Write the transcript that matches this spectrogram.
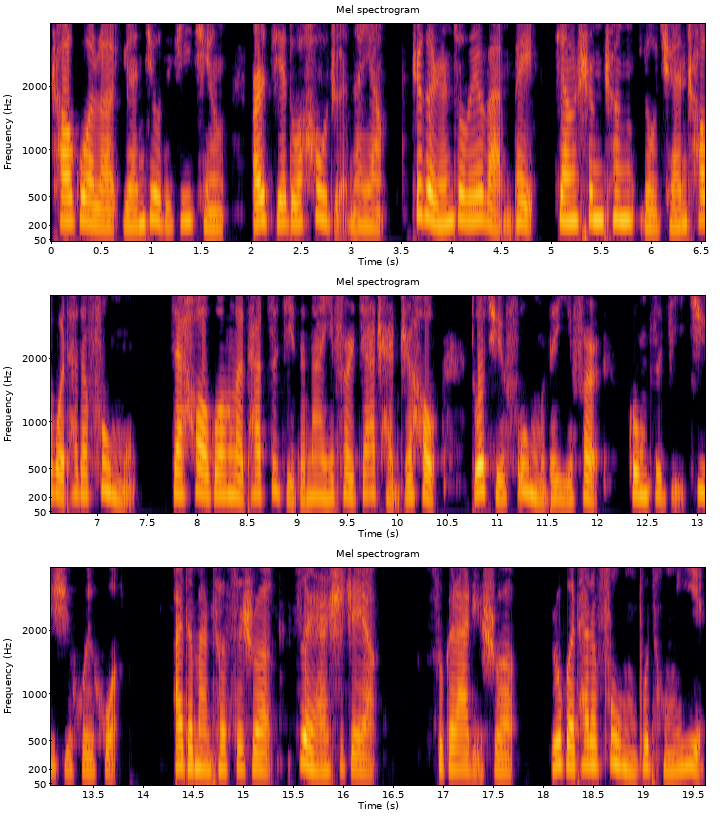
超过了原旧的激情，而劫夺后者那样，这个人作为晚辈，将声称有权超过他的父母，在耗光了他自己的那一份家产之后，夺取父母的一份，供自己继续挥霍。”阿德曼托斯说：“自然是这样。”苏格拉底说：“如果他的父母不同意，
